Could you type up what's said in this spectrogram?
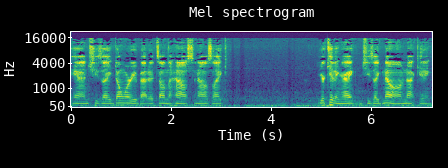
And she's like, don't worry about it, it's on the house. And I was like, you're kidding, right? And she's like, no, I'm not kidding.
